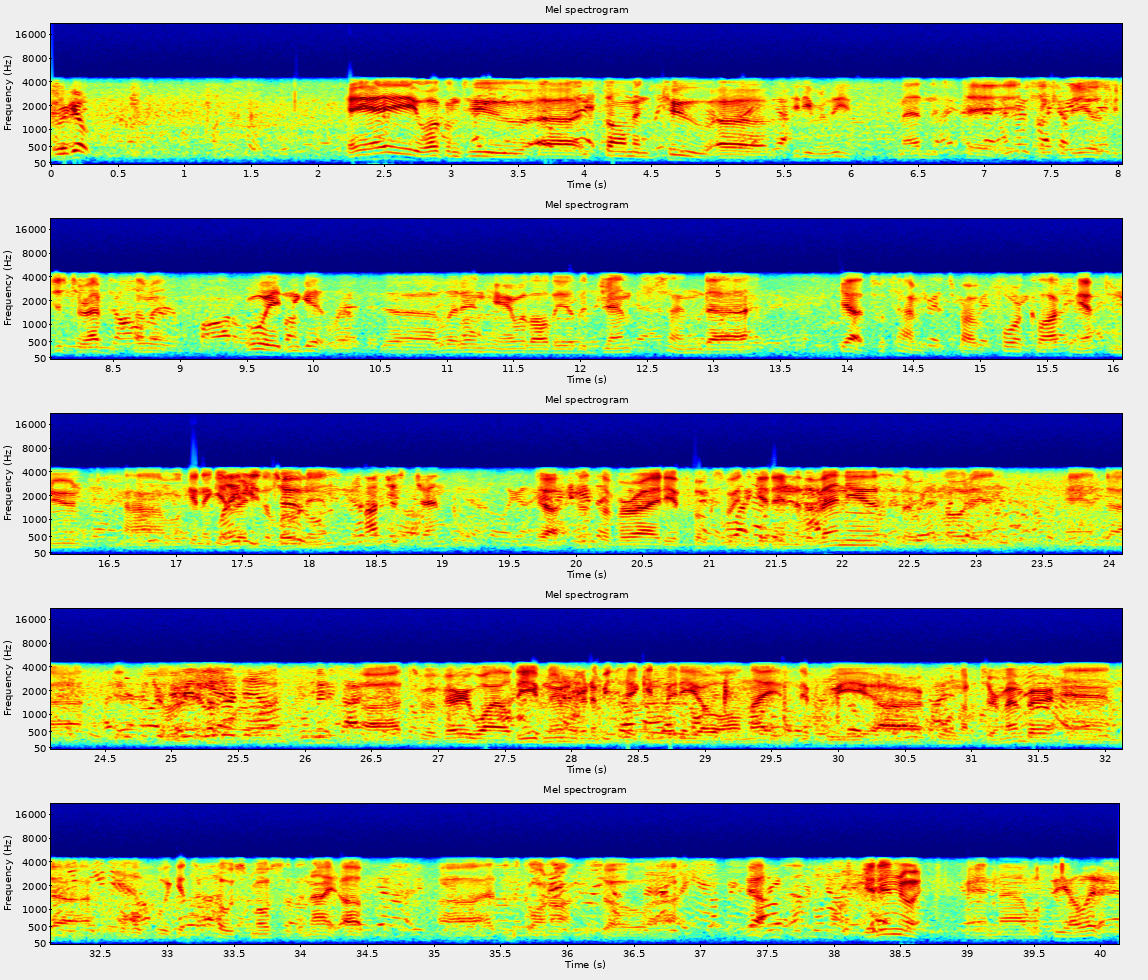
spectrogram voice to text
Here we go. Hey, hey, welcome to uh, installment two of CD Release Madness Day. Taking videos. We just arrived at Summit. We're waiting to get let, uh, let in here with all the other gents, and uh, yeah, it's what time is it? It's probably 4 o'clock in the afternoon. Uh, we're going to get ready to load in. Not just gents. Yeah, there's a variety of folks waiting to get into the venue so that we can load in and uh, get the show uh, to a very wild evening. We're going to be taking video all night if we are cool enough to remember, and uh, we'll hopefully get to post most of the night up uh, as it's going on. So, uh, yeah, get into it, and uh, we'll see y'all later.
